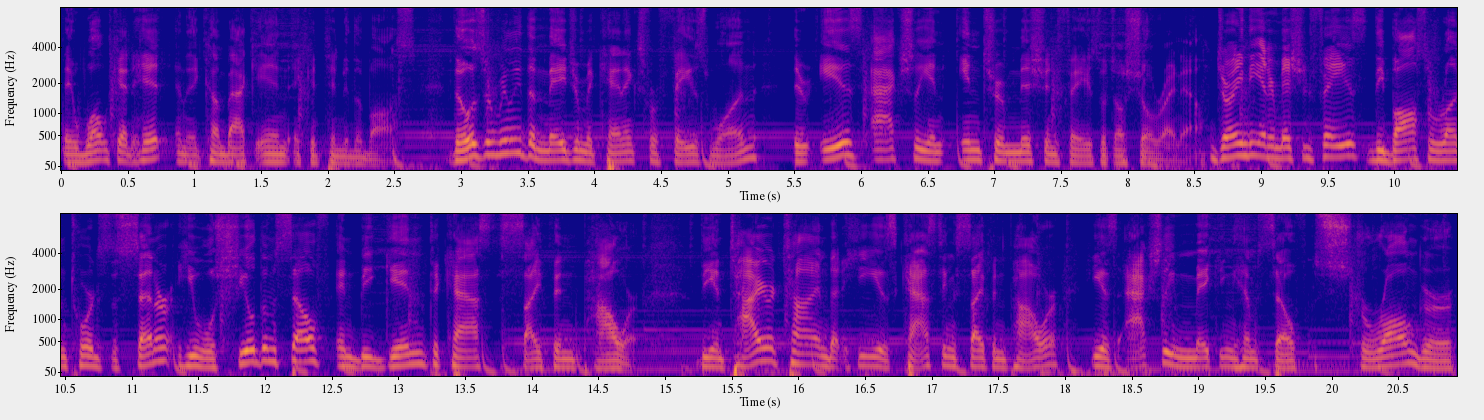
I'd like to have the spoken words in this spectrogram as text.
they won't get hit and they come back in and continue the boss. Those are really the major mechanics for phase one. There is actually an intermission phase, which I'll show right now. During the intermission phase, the boss will run towards the center. He will shield himself and begin to cast Siphon Power. The entire time that he is casting Siphon Power, he is actually making himself stronger,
